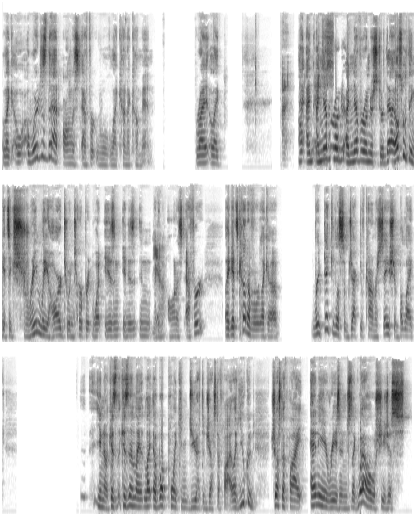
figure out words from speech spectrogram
Like where does that honest effort rule like kind of come in? Right? Like I, I, I, I never under, I never understood that. I also think it's extremely hard to interpret what isn't it is in like, yeah. an honest effort. Like it's kind of like a ridiculous subjective conversation, but like you know, because because then like, like at what point can do you have to justify? Like you could justify any reason, just like well, she just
